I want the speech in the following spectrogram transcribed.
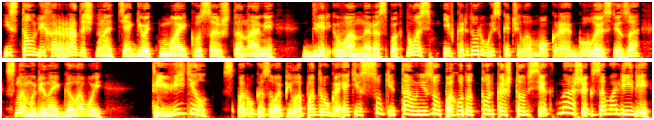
и стал лихорадочно натягивать майку со штанами. Дверь ванной распахнулась, и в коридор выскочила мокрая голая слеза с намыленной головой. «Ты видел?» — с порога завопила подруга. «Эти суки там внизу, походу, только что всех наших завалили!»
